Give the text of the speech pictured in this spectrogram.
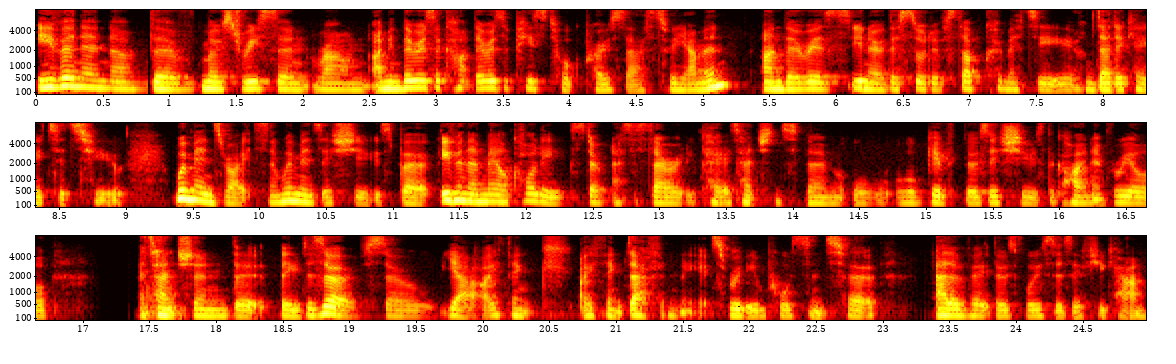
even in um, the most recent round, I mean, there is a there is a peace talk process for Yemen, and there is you know this sort of subcommittee dedicated to women's rights and women's issues. But even their male colleagues don't necessarily pay attention to them or, or give those issues the kind of real attention that they deserve. So yeah, I think I think definitely it's really important to elevate those voices if you can.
